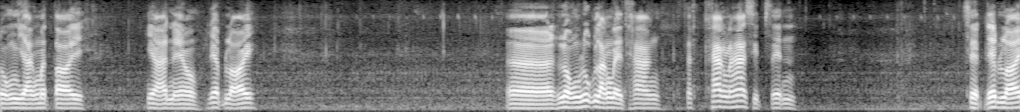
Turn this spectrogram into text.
ลงยางมาตอยยาแนวเรียบร้อยออลงลูกลังไหลทางข้างละ 50 เซน เสร็จเรียบร้อย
